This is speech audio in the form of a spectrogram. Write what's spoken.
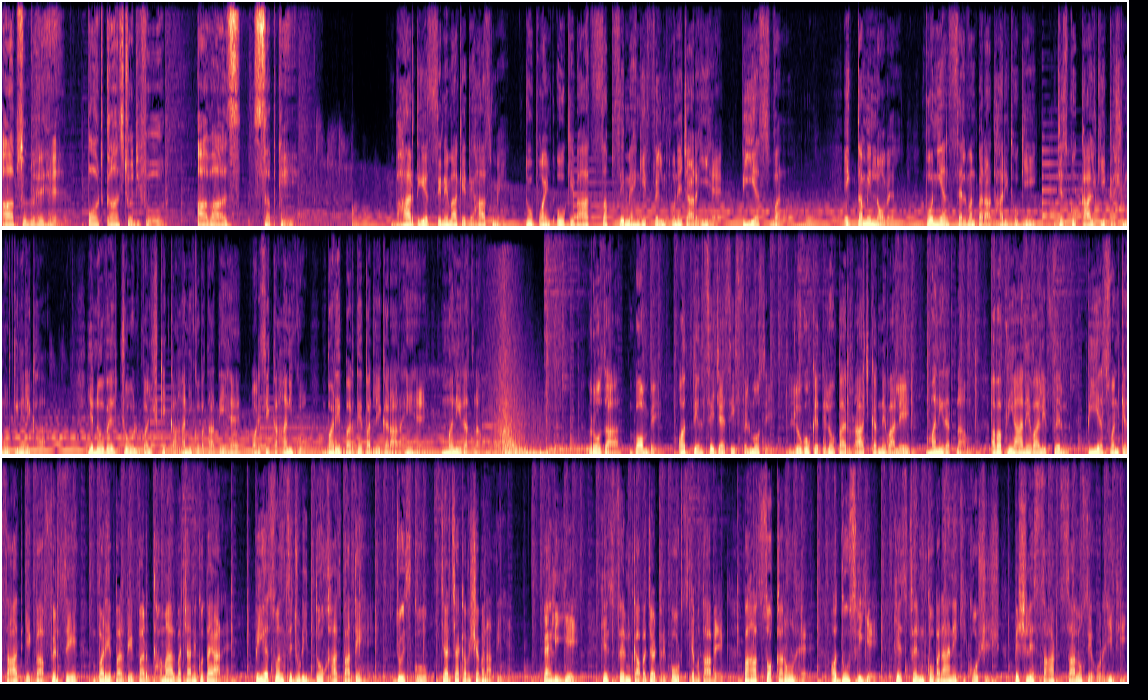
आप सुन रहे हैं पॉडकास्ट 24 आवाज़ सबकी। भारतीय सिनेमा के इतिहास में 2.0 के बाद सबसे महँगी फ़िल्म होने जा रही है पी एस वन एक तमिल नॉवेल पोनियन सेल्वन पर आधारित होगी, जिसको काल की कृष्णमूर्ति ने लिखा। यह नोवेल चोल वंश की कहानी को बताती है और इसी कहानी को बड़े पर्दे पर लेकर आ रहे हैं मनी रत्नम रोजा, बॉम्बे और दिल से जैसी फ़िल्मों से लोगों के दिलों पर राज करने वाले मनी रत्नम अब अपनी आने वाली फ़िल्म पी एस वन के साथ एक बार फिर से बड़े पर्दे पर धमाल मचाने को तैयार हैं। पी एस वन से जुड़ी दो खास बातें हैं जो इसको चर्चा का विषय बनाती हैं। पहली ये कि इस फ़िल्म का बजट रिपोर्ट्स के मुताबिक 500 करोड़ है और दूसरी ये कि इस फ़िल्म को बनाने की कोशिश पिछले 60 सालों से हो रही थी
